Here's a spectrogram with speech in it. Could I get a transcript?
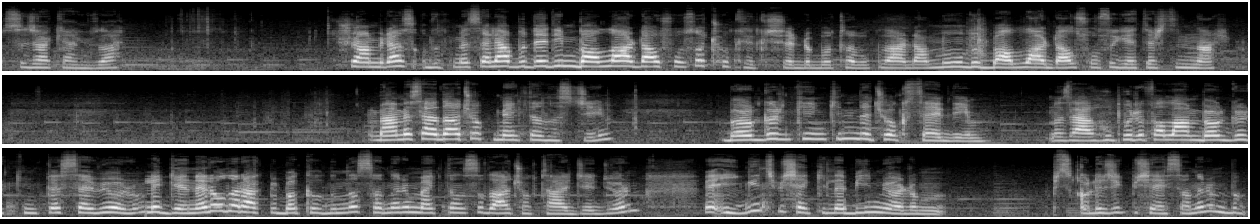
sıcakken güzel. Şu an biraz ılık. Mesela bu dediğim ballı hardal sosa çok yakışırdı bu tavuklardan. Ne olur ballı sosu getirsinler. Ben mesela daha çok McDonald'sçıyım. Burger King'in de çok sevdiğim. Mesela Whopper'ı falan Burger King'de seviyorum. Ve genel olarak bir bakıldığında sanırım McDonald's'ı daha çok tercih ediyorum. Ve ilginç bir şekilde bilmiyorum psikolojik bir şey sanırım.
